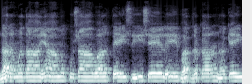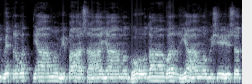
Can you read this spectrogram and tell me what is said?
नर्मदायां कुशावर्ते श्रीशैले भद्रकर्णकै वेत्रवत्यां विपाशायां गोदावर्यां विशेषत।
